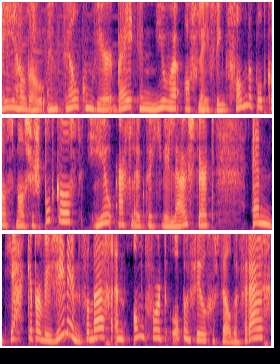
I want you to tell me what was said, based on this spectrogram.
Hey, hallo en welkom weer bij een nieuwe aflevering van de Podcast Masters podcast. Heel erg leuk dat je weer luistert. En ja, ik heb er weer zin in. Vandaag een antwoord op een veelgestelde vraag.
